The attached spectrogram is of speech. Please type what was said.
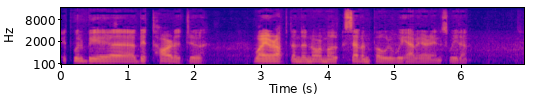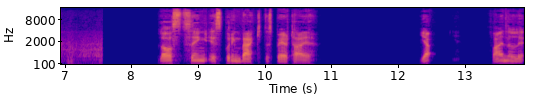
it will be a bit harder to wire up than the normal 7 pole we have here in Sweden. Last thing is putting back the spare tire. Yeah, finally.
